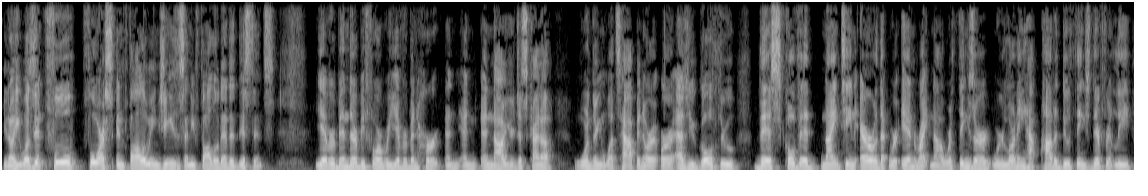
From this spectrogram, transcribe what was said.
You know, he wasn't full force in following Jesus and he followed at a distance. You ever been there before where you ever been hurt and, and, and now you're just kind of wondering what's happened or, or as you go through this COVID-19 era that we're in right now, where things are, we're learning how, how to do things differently.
